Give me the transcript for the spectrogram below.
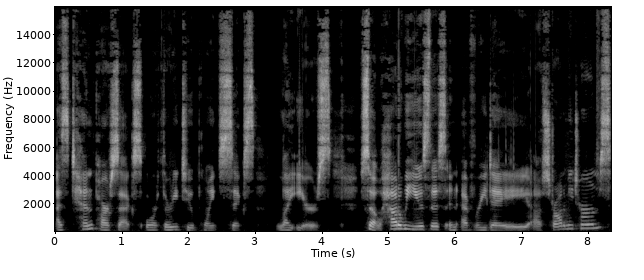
as 10 parsecs or 32.6 light years. So how do we use this in everyday astronomy terms?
